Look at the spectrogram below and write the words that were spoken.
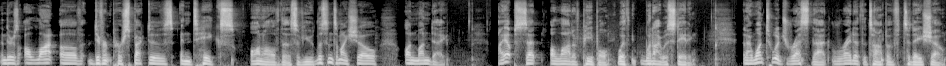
And there's a lot of different perspectives and takes on all of this. If you listen to my show on Monday, I upset a lot of people with what I was stating. And I want to address that right at the top of today's show.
